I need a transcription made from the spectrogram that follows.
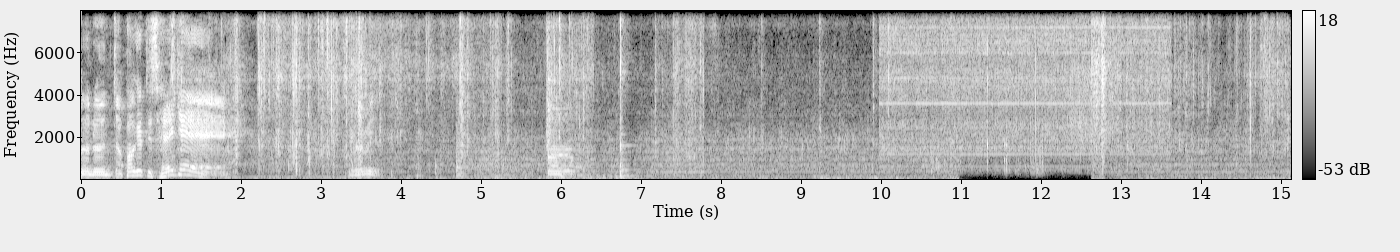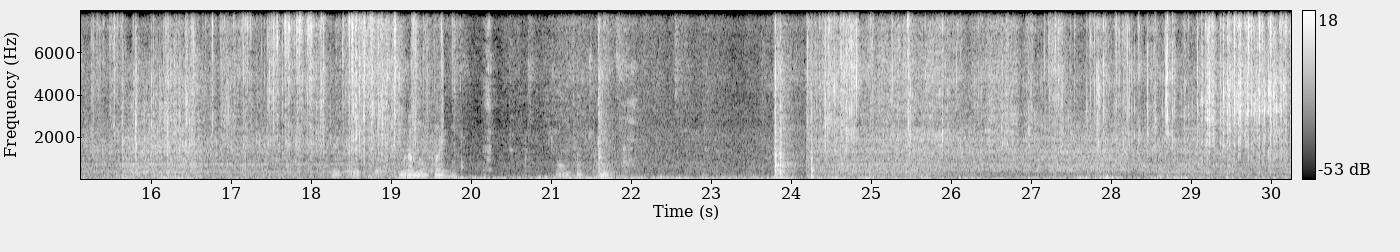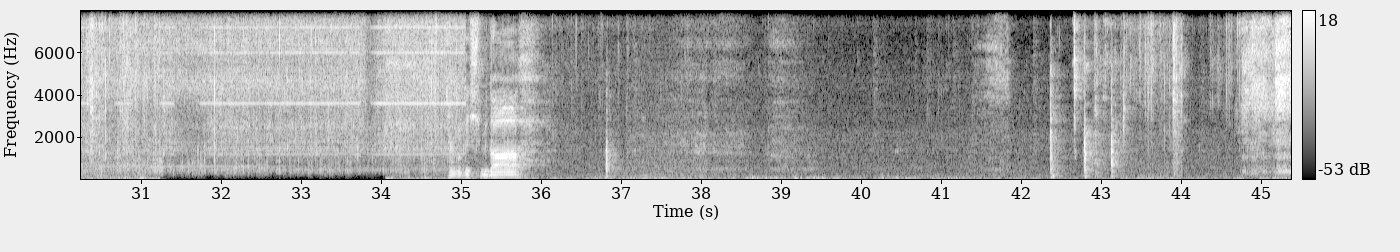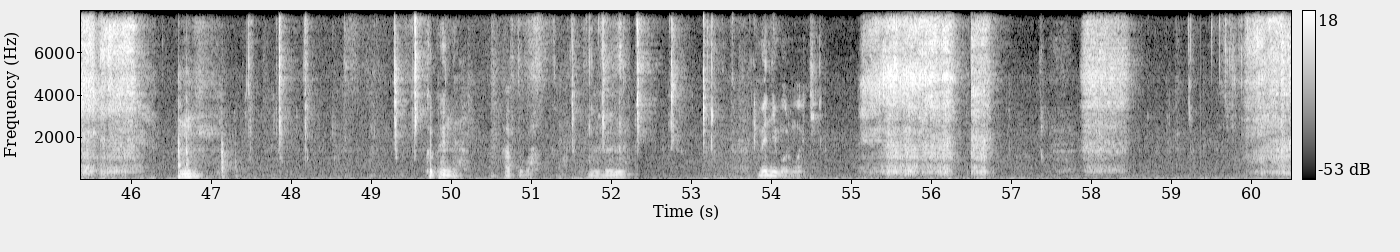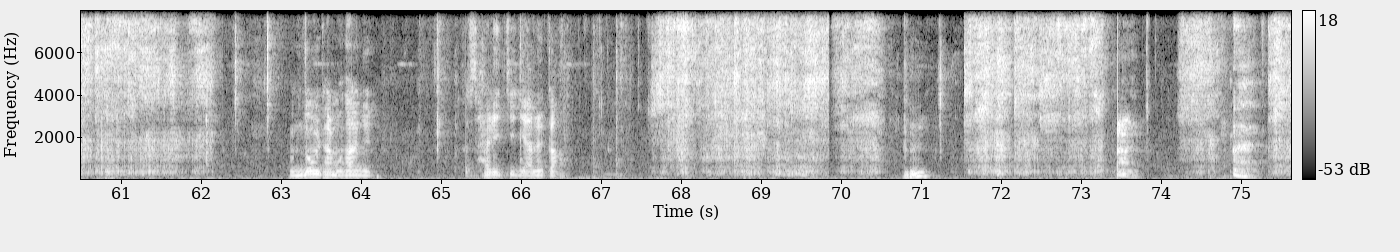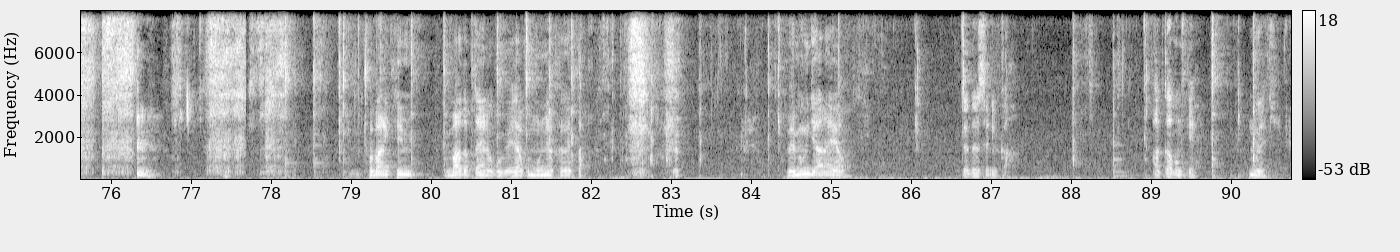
오늘은 짜파게티 3개! 미남이 어, 물 한번 보이고 엄청 조금 잘 먹겠습니다. 음. 급했네. 밥 두고. 음. 맨 입으로 먹어야지. 운동을 잘 못하니 살이 찌지 않을까. 음. 초반에 김 맛없다 해놓고 왜 자꾸 먹냐 하겠다. 왜 먹는지 알아요? 뜯었으니까. 아까운 게 먹어야지.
